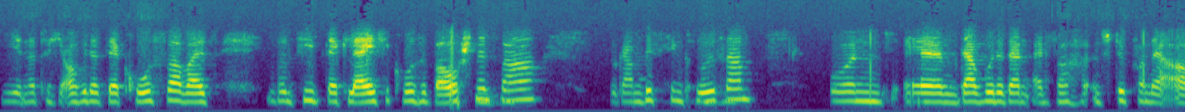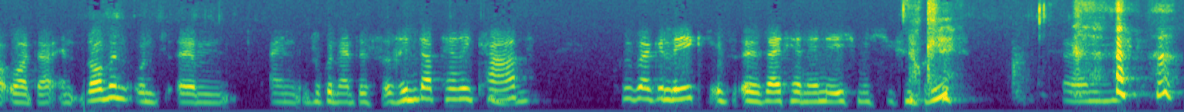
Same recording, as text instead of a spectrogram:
hier natürlich auch wieder sehr groß war, weil es im Prinzip der gleiche große Bauchschnitt mhm. war, sogar ein bisschen größer. Mhm. Und ähm, da wurde dann einfach ein Stück von der Aorta entnommen und ähm, ein sogenanntes Rinderperikard mhm. rübergelegt und äh, seither nenne ich mich Hybrid. Okay. Ähm,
